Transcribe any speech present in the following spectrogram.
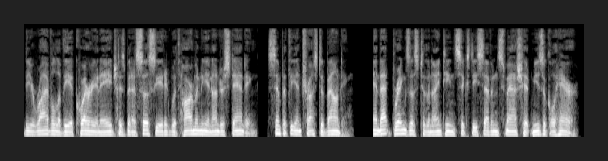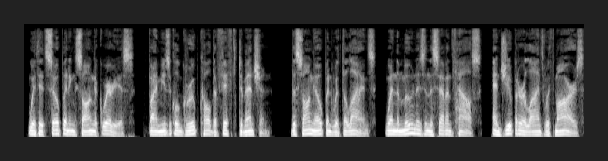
the arrival of the Aquarian age has been associated with harmony and understanding, sympathy and trust abounding. And that brings us to the 1967 smash hit musical Hair, with its opening song Aquarius, by a musical group called The Fifth Dimension. The song opened with the lines, When the moon is in the seventh house, and Jupiter aligns with Mars,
